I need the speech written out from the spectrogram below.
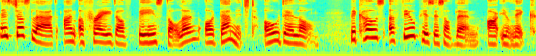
It's just that I'm afraid of being stolen or damaged all day long because a few pieces of them are unique.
